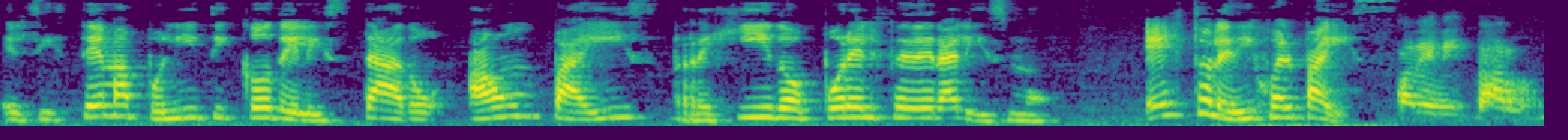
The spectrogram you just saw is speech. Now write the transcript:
el sistema político del Estado a un país regido por el federalismo. Esto le dijo al país. Para evitarlo,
